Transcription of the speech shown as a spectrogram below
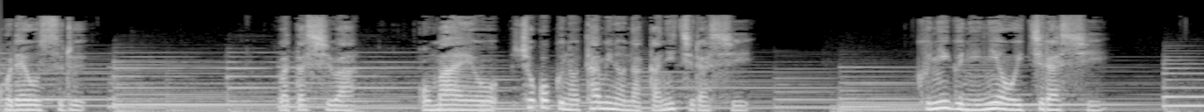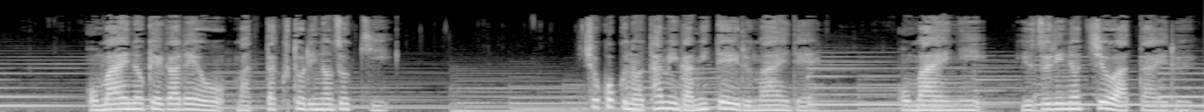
これをする。私はお前を諸国の民の中に散らし、国々に追い散らし、お前の汚れを全く取り除き、諸国の民が見ている前で、お前に譲りの地を与える。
